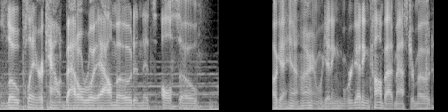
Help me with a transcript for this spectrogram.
low player count battle royale mode, and it's also okay. Yeah, all right. We're getting we're getting Combat Master mode.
